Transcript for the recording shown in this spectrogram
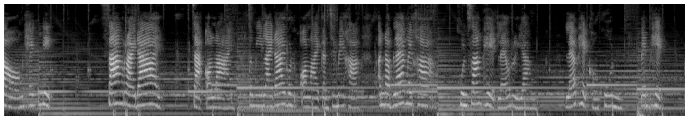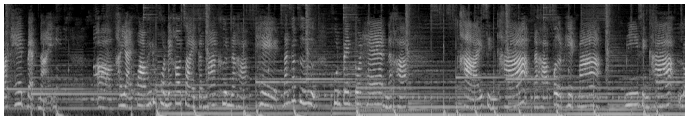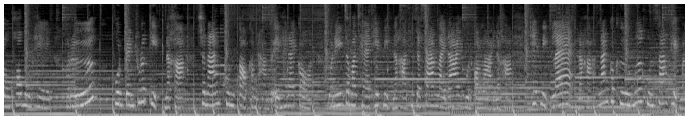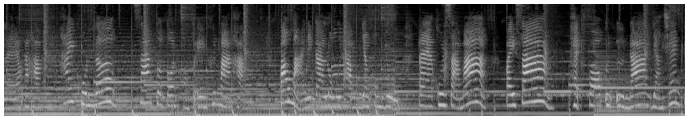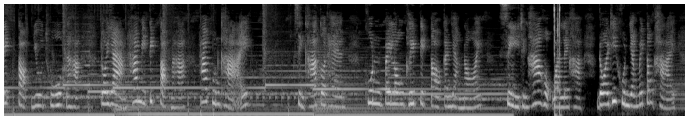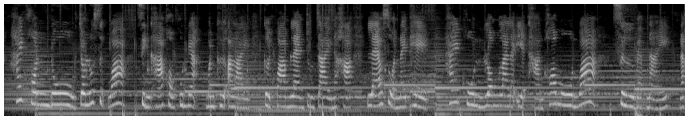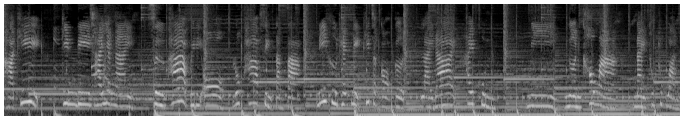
2. เทคนิค สร้างรายได้จากออนไลน์ จะมีรายได้บนออนไลน์กันใช่ไหมคะ อันดับแรกเลยค่ะ คุณสร้างเพจแล้วหรือยัง แล้วเพจของคุณเป็นเพจประเภทแบบไหน ขยายความให้ทุกคนได้เข้าใจกันมากขึ้นนะคะ เพจนั่นก็คือคุณเป็นตัวแทนนะคะ ขายสินค้านะคะ เปิดเพจมา มีสินค้าลงข้อมูลเพจ หรือ คุณเป็นธุรกิจนะคะ ฉะนั้นคุณตอบคำถามตัวเองให้ได้ก่อน วันนี้จะมาแชร์เทคนิคนะคะ ที่จะสร้างรายได้บนออนไลน์นะคะ เทคนิคแรกนะคะ นั่นก็คือเมื่อคุณสร้างเพจมาแล้วนะคะ ให้คุณเริ่มสร้างตัวตนของตัวเองขึ้นมาค่ะ เป้าหมายในการลงมือทำยังคงอยู่ แต่คุณสามารถไปสร้าง แพลตฟอร์มอื่น ๆ ได้ อย่างเช่น TikTok YouTube นะคะ ตัวอย่างถ้ามี TikTok นะคะ ถ้าคุณขายสินค้าตัวแทน คุณไปลงคลิปติดต่อกันอย่างน้อย 4-5-6 วันเลยค่ะ โดยที่คุณยังไม่ต้องขาย ให้คนดูจนรู้สึกว่าสินค้าของคุณเนี่ย มันคืออะไร เกิดความแรงจูงใจนะคะ แล้วส่วนในเพจ ให้คุณลงรายละเอียดฐานข้อมูลว่า สื่อแบบไหนนะคะที่กินดีใช้ยังไง สื่อภาพวิดีโอ รูปภาพสิ่งต่างๆ นี่คือเทคนิคที่จะก่อเกิดรายได้ให้คุณมีเงินเข้ามาในทุกๆวัน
